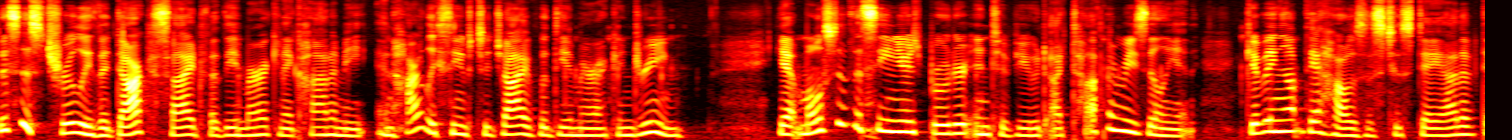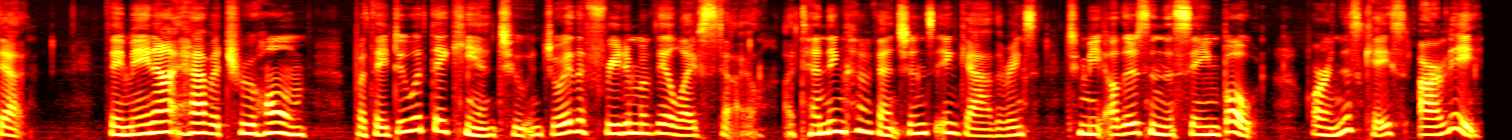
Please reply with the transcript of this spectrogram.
This is truly the dark side for the American economy and hardly seems to jive with the American dream. Yet most of the seniors Bruder interviewed are tough and resilient, giving up their houses to stay out of debt. They may not have a true home, but they do what they can to enjoy the freedom of their lifestyle, attending conventions and gatherings to meet others in the same boat, or in this case, RV.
